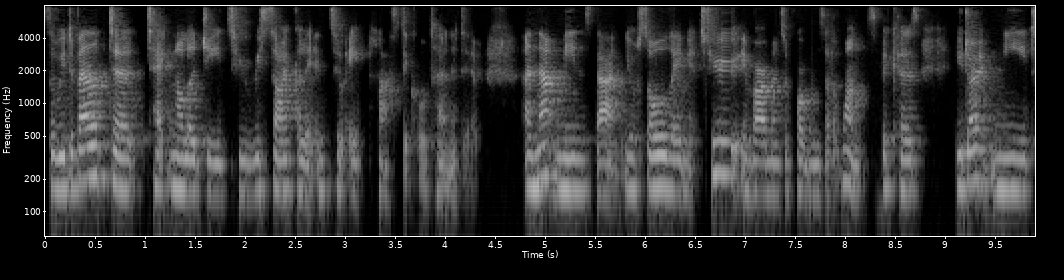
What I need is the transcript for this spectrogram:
So we developed a technology to recycle it into a plastic alternative. And that means that you're solving two environmental problems at once because you don't need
